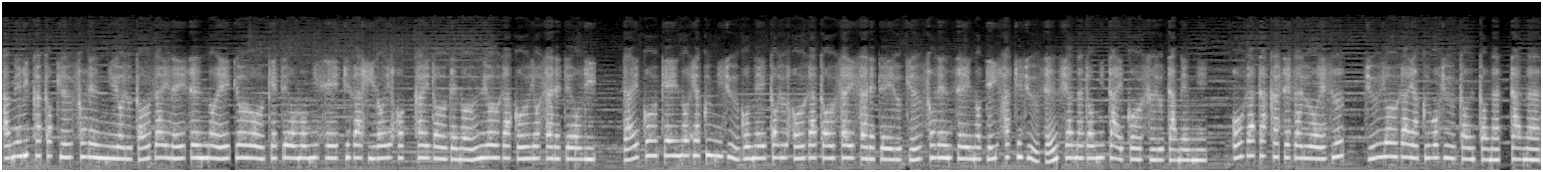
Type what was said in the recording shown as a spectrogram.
アメリカと旧ソ連による東西冷戦の影響を受けて主に平地が広い北海道での運用が考慮されており、大口径の125メートル砲が搭載されている旧ソ連製の T80 戦車などに対抗するために、大型化せざるを得ず、重量が約50トンとなったな。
